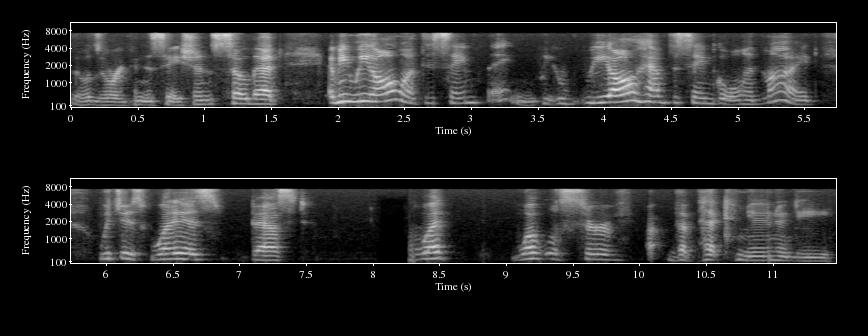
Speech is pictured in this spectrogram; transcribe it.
those organizations so that i mean we all want the same thing. We, we all have the same goal in mind which is what is best what what will serve the pet community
